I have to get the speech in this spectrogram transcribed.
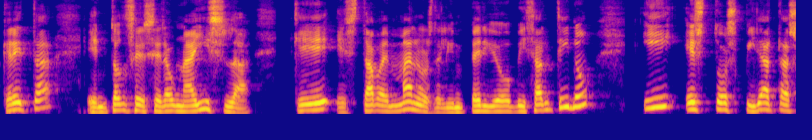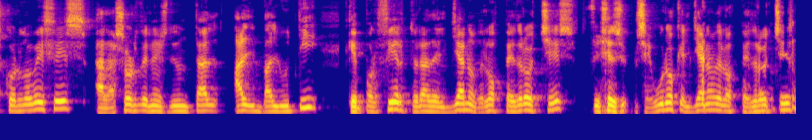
Creta entonces era una isla que estaba en manos del imperio bizantino y estos piratas cordobeses, a las órdenes de un tal Al-Balutí, que por cierto era del Llano de los Pedroches, fíjese, seguro que el Llano de los Pedroches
